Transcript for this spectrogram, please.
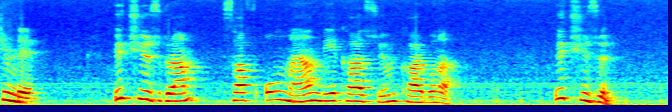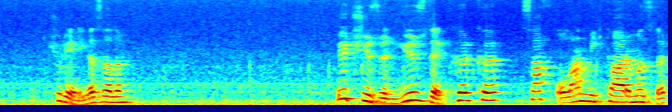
Şimdi 300 gram saf olmayan bir kalsiyum karbonat. 300'ün şuraya yazalım. 300'ün yüzde 40'ı saf olan miktarımızdır.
